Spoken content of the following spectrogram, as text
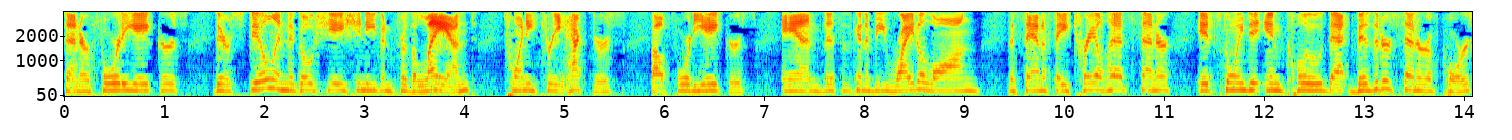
Center, 40 acres. They're still in negotiation even for the land. 23 hectares, about 40 acres, and this is going to be right along the Santa Fe Trailhead Center. It's going to include that visitor center, of course.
